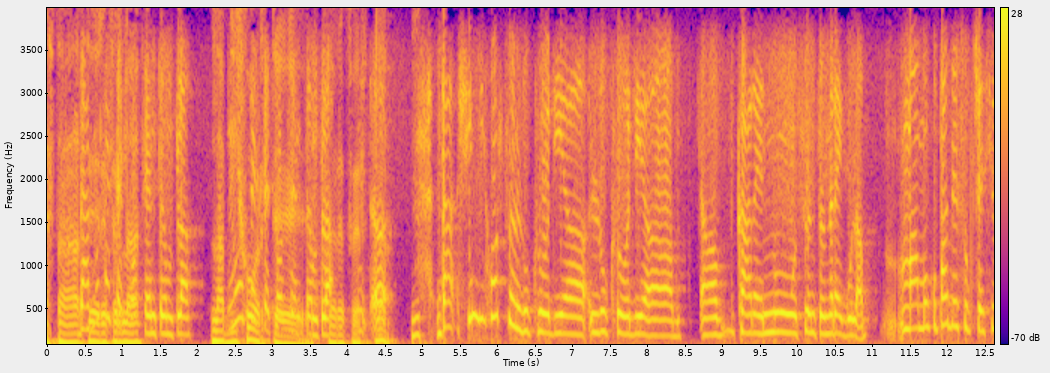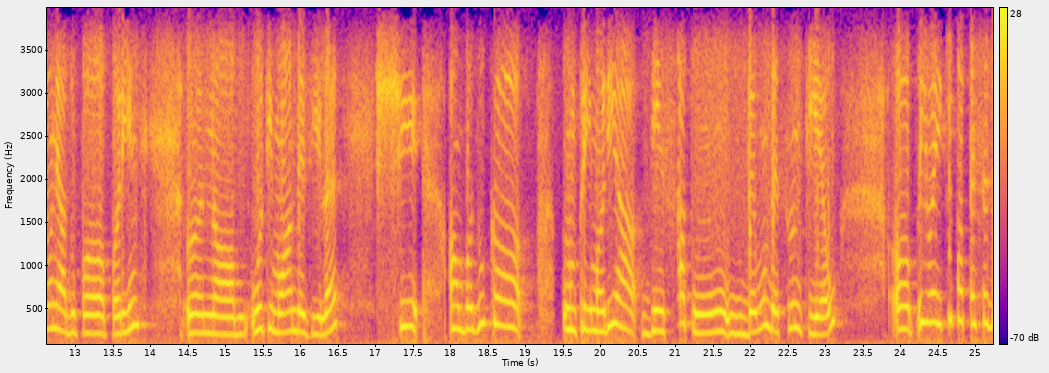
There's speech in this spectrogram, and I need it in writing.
Asta Dar te nu referi peste la, tot se întâmplă. la nu Bihor, peste te, tot se întâmplă. te referi. Uh, Da. E- Da, și în Bihor sunt lucruri, uh, lucruri uh, uh, care nu sunt în regulă. M-am ocupat de succesiunea după părinți în uh, ultimul an de zile și am văzut că în primăria din satul de unde sunt eu, Uh, e o echipă PSD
